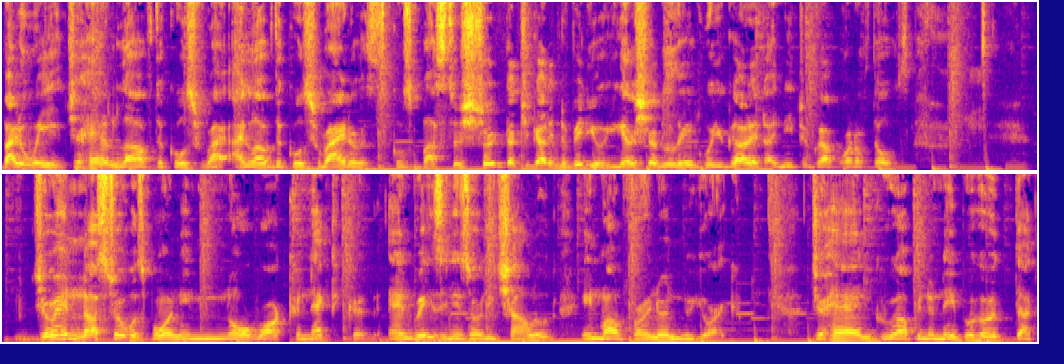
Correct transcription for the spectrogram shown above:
By the way, Jahan loved the Ghost Rider. I love the Ghost Riders Ghostbusters shirt that you got in the video. You gotta share the link where you got it. I need to grab one of those. Jahan Nostra was born in Norwalk, Connecticut, and raised in his early childhood in Mount Vernon, New York. Jahan grew up in a neighborhood that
